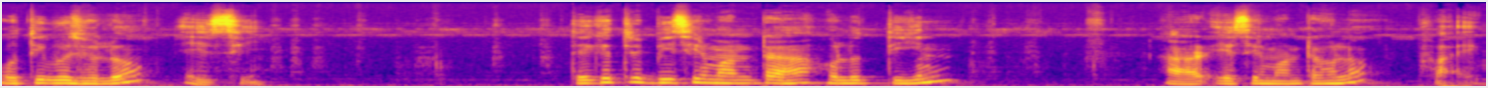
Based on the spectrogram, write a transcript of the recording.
অতিভুজ হলো এসি তো এক্ষেত্রে বিসির মানটা হলো তিন আর এসির মানটা হলো ফাইভ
